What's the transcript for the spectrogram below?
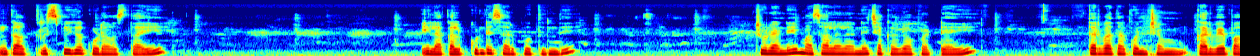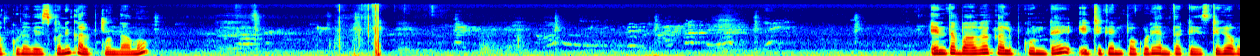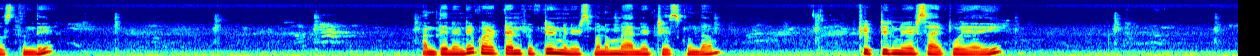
ఇంకా క్రిస్పీగా కూడా వస్తాయి. ఇలా కలుపుకుంటే సరిపోతుంది. చూడండి మసాలాలన్నీ చక్కగా పట్టాయి. తర్వాత కొంచెం కరివేపాకు కూడా వేసుకొని కలుపుకుందాము. ఎంత బాగా కలుపుకుంటే ఈ చికెన్ పకోడీ ఎంత టేస్టీగా వస్తుంది? అంతేనండి ఒక టెన్ ఫిఫ్టీన్ మినిట్స్ మనం మ్యారినేట్ చేసుకుందాం. ఫిఫ్టీన్ మినిట్స్ అయిపోయాయి.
